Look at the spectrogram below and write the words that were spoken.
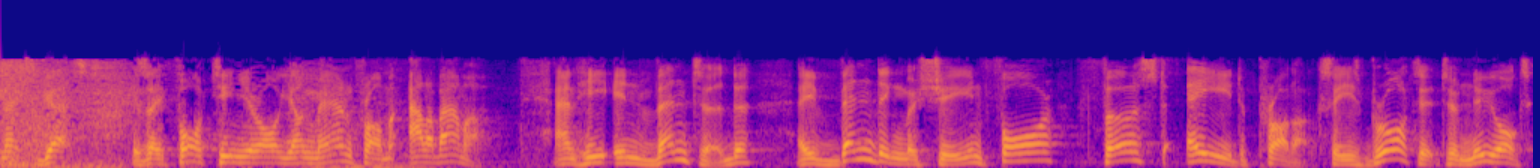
next guest is a 14-year-old young man from Alabama, and he invented a vending machine for first aid products. He's brought it to New York's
